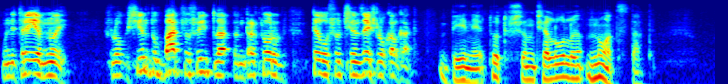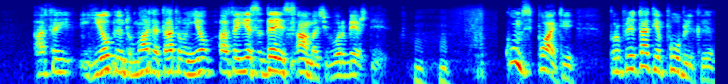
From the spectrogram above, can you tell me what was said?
unde trăiem noi. Și, l-a- și întubat s-a suit la, în tractorul T-150 și l-a calcat. Bine, totuși în celulă nu ați stat. Asta e, eu, pentru moartea tatălui meu, asta e să dea seama și vorbește. Cum se poate proprietate publică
